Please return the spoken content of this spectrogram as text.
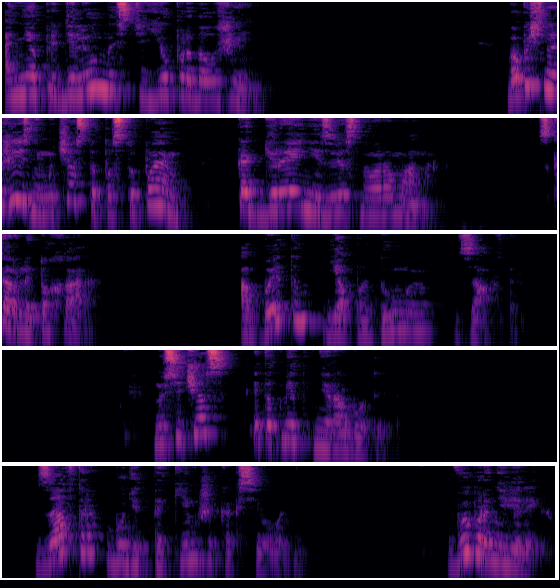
а неопределенность ее продолжения. В обычной жизни мы часто поступаем как героини известного романа Скарлетт О'Хара. Об этом я подумаю завтра. Но сейчас этот метод не работает. Завтра будет таким же, как сегодня. Выбор невелик.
